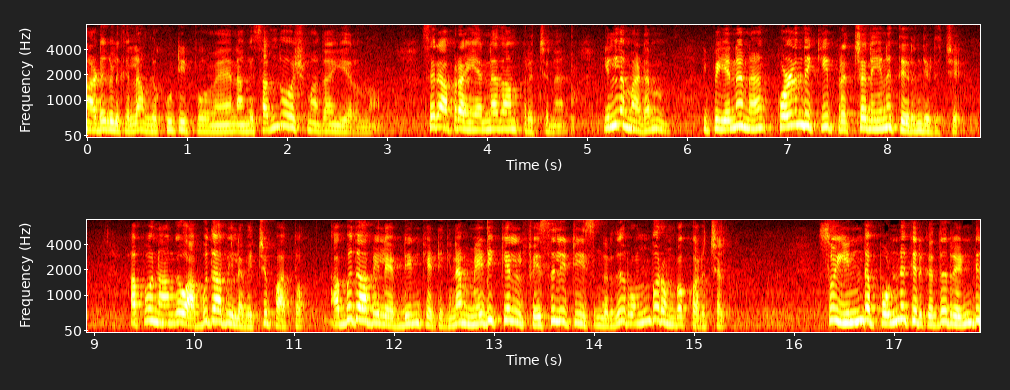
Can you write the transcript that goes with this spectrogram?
நாடுகளுக்கெல்லாம் அவளை கூட்டிகிட்டு போவேன். நாங்கள் சந்தோஷமாக தான் இருந்தோம் சரி அப்புறம் என்ன தான் பிரச்சனை? இல்லை மேடம் இப்போ என்னென்னா குழந்தைக்கு பிரச்சனைன்னு தெரிஞ்சிடுச்சு. அப்போது நாங்கள் அபுதாபியில் வச்சு பார்த்தோம். அபுதாபியில் எப்படின்னு கேட்டிங்கன்னா மெடிக்கல் ஃபெசிலிட்டிஸுங்கிறது ரொம்ப ரொம்ப குறைச்சல். ஸோ இந்த பொண்ணுக்கு இருக்கிறது ரெண்டு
